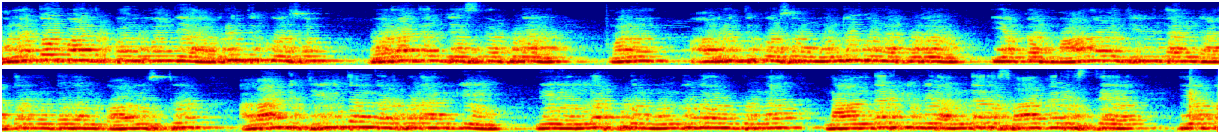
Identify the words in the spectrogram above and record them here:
మనతో పాటు పది మంది అభివృద్ధి కోసం పోరాటం చేసినప్పుడు మనం అభివృద్ధి కోసం ముందుకున్నప్పుడు ఈ యొక్క మానవ జీవితానికి అర్థం ఉంటుందని భావిస్తూ అలాంటి జీవితం గడపడానికి నేను ఎల్లప్పుడూ ముందుగా ఉంటున్నా. నా అందరికీ మీరు అందరూ సహకరిస్తే ఈ యొక్క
